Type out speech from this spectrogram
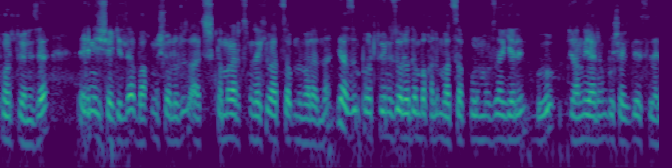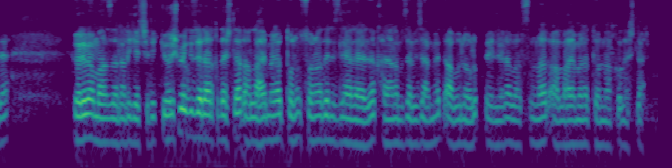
portföyünüze en iyi şekilde bakmış oluruz. Açıklamalar kısmındaki WhatsApp numaramdan. Yazın portföyünüze oradan bakalım. WhatsApp grubumuza gelin. Bu canlı yayın bu şekilde sizlere göreme manzaraları geçirdik. Görüşmek üzere arkadaşlar. Allah'a emanet olun. Sonradan izleyenler de kanalımıza bir zahmet abone olup beğenilere bassınlar. Allah'a emanet olun arkadaşlar.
